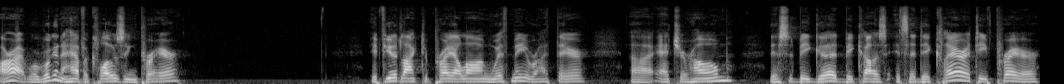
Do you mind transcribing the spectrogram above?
All right, well, we're going to have a closing prayer. If you'd like to pray along with me right there uh, at your home, this would be good because it's a declarative prayer.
